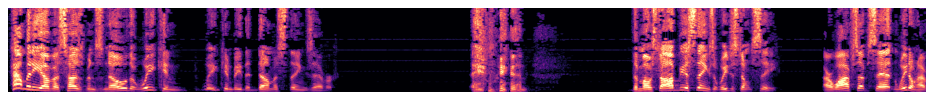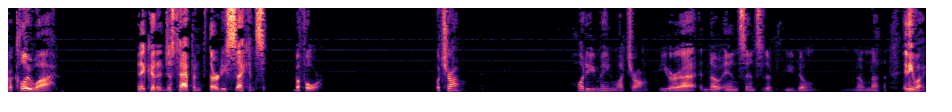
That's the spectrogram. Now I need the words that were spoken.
How many of us husbands know that we can, we can be the dumbest things ever? Amen. The most obvious things that we just don't see. Our wife's upset and we don't have a clue why. And it could have just happened 30 seconds before. What's wrong? What do you mean, what's wrong? You're uh, no insensitive. You don't know nothing. Anyway,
